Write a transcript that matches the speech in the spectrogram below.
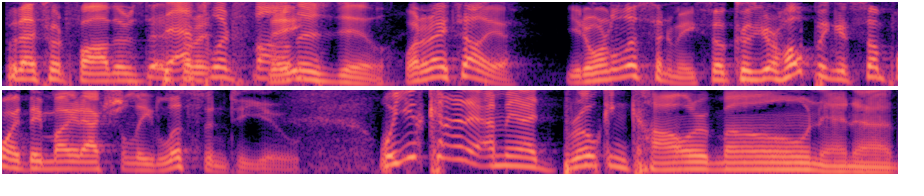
But that's what fathers do. That's I- what see? fathers do. What did I tell you? You don't want to listen to me. So, because you're hoping at some point they might actually listen to you. Well, you kind of, I mean, a broken collarbone and a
